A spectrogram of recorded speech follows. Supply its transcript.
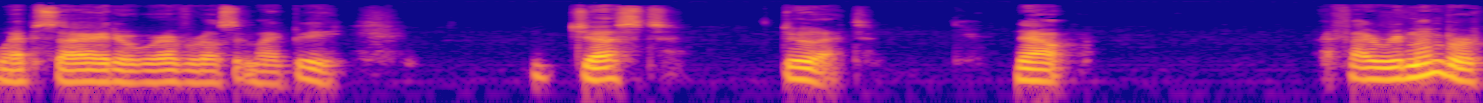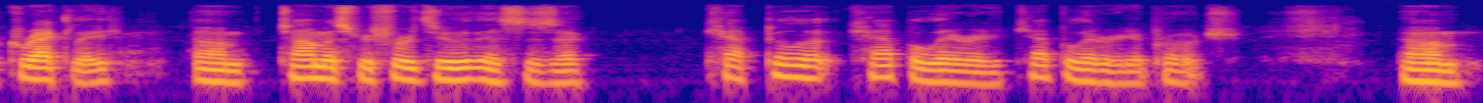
website or wherever else it might be. Just do it. Now, if I remember correctly, um, Thomas referred to this as a capillary capillary capillary approach. Um,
